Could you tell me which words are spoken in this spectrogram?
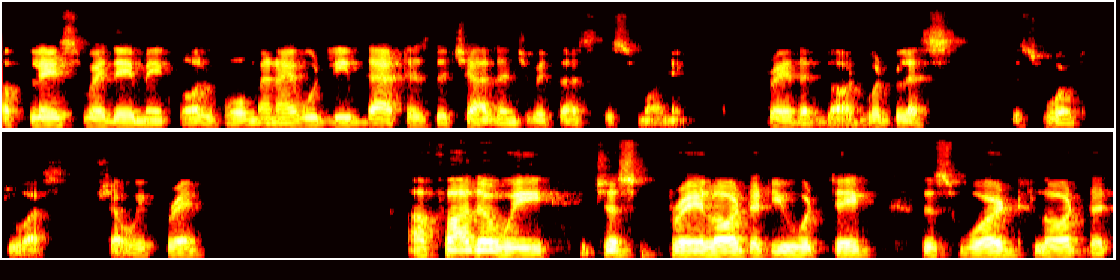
a place where they may call home? And i would leave that as the challenge with us this morning. Pray that god would bless this word to us. Shall we pray uh, Father, we just pray, Lord, that you would take this word, Lord, that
